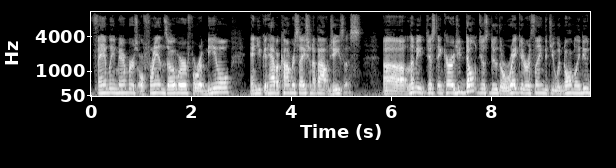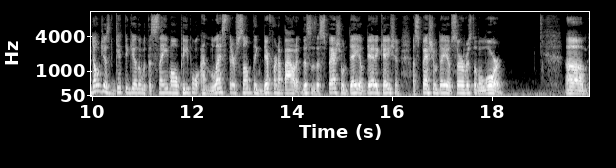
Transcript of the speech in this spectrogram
family members or friends over for a meal, and you could have a conversation about Jesus. Uh, let me just encourage you don't just do the regular thing that you would normally do. Don't just get together with the same old people unless there's something different about it. This is a special day of dedication, a special day of service to the Lord. Um,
